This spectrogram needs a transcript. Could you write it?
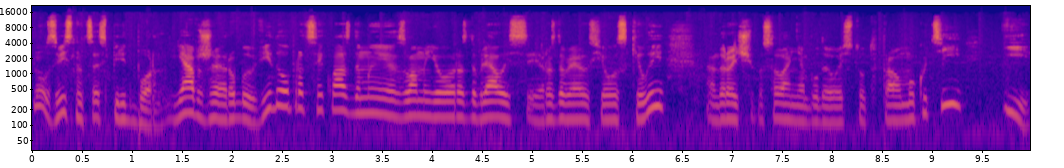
Ну, звісно, це Spiritborn. Я вже робив відео про цей клас, де ми з вами його роздивлялись, роздивлялись його скіли. До речі, посилання буде ось тут в правому куті. І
